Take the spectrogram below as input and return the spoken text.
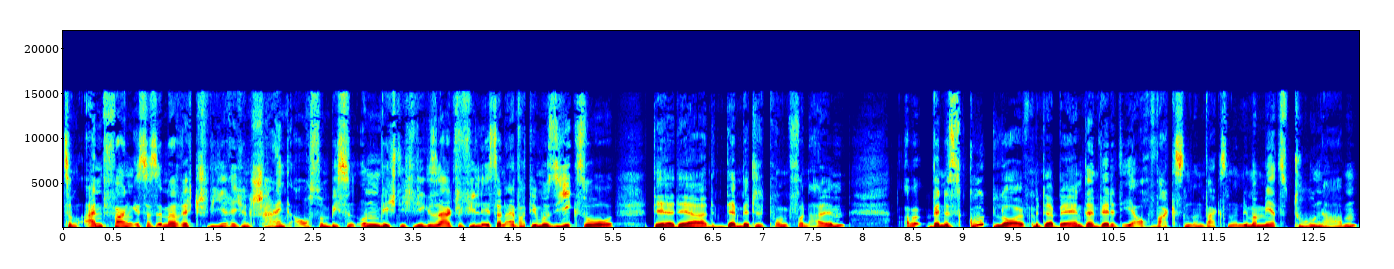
Zum Anfang ist das immer recht schwierig und scheint auch so ein bisschen unwichtig. Wie gesagt, für viele ist dann einfach die Musik so der, der, der Mittelpunkt von allem. Aber wenn es gut läuft mit der Band, dann werdet ihr auch wachsen und wachsen und immer mehr zu tun haben.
